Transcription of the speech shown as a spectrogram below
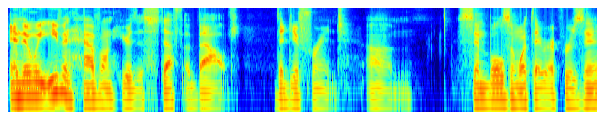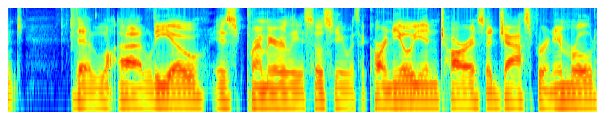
And then we even have on here this stuff about the different um, symbols and what they represent. That uh, Leo is primarily associated with a carnelian, Taurus, a jasper, and emerald.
